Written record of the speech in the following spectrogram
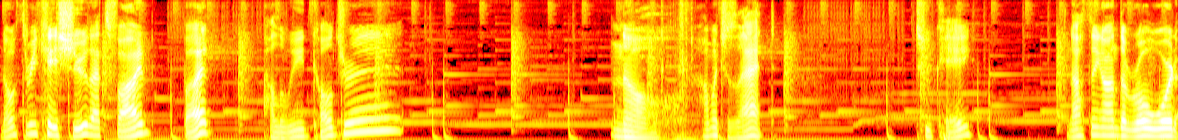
No 3k shoe. That's fine. But Halloween cauldron. No. How much is that? 2k. Nothing on the reward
